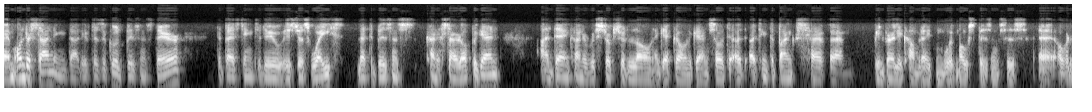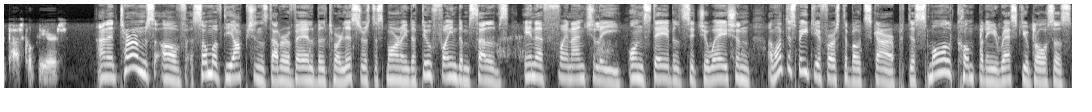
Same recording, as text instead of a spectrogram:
um, understanding that if there's a good business there, the best thing to do is just wait, let the business kind of start up again and then kind of restructure the loan and get going again. So I, I think the banks have um, been fairly accommodating with most businesses uh, over the past couple of years. And in terms of some of the options that are available to our listeners this morning that do find themselves in a financially unstable situation, I want to speak to you first about SCARP, the small company rescue process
